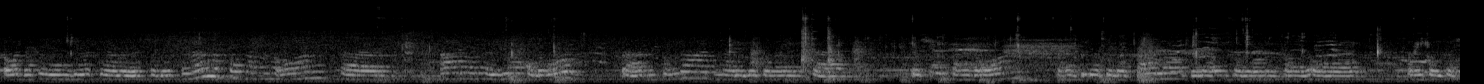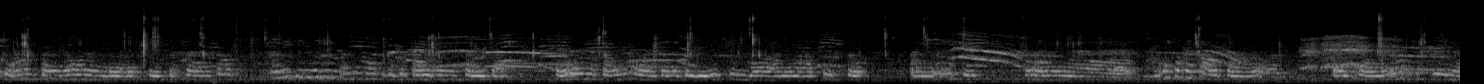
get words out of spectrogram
O, dahil yung Diyos na wala sa Diyos. Salamat po, Panginoon, sa araw na iyong kaloob sa aming pong lahat. Narito ko ngayon sa session, Panginoon. Sa hindi ko pinagpala, dalahin ka namin, Panginoon, na ang pagkasyahan, Panginoon, ang mga Espiritu Santo. Gamitin mo rin, Panginoon, sa tayo ng salita. Sa una, Panginoon, kami pagdilisin mo ang aming mga puso, ang aming isip, ang aming uh, mga pagkatao, Panginoon. Dahil sa mga isip na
